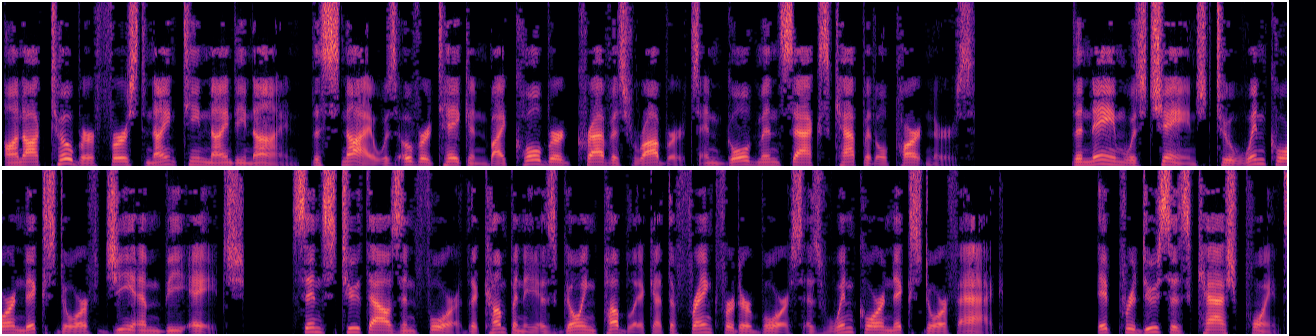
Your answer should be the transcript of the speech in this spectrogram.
On October 1, 1999, the SNI was overtaken by Kohlberg Kravis Roberts and Goldman Sachs Capital Partners. The name was changed to Wincor Nixdorf GmbH. Since 2004 the company is going public at the Frankfurter Bourse as Wincor Nixdorf AG. It produces cash points,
